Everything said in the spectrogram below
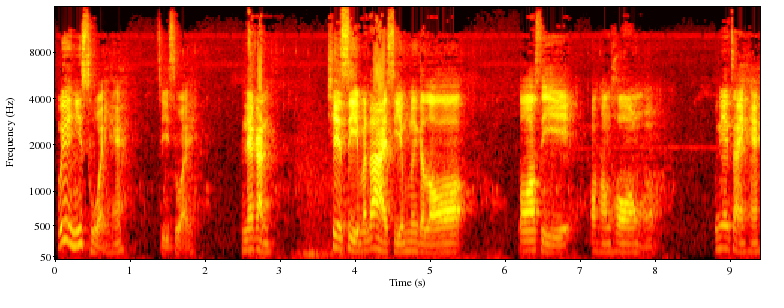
เฮ้ยอันนี้สวยแฮะ สีสวยอันเนี้ยกันเฉดสีมาได้สีเงินกับล้อล้อสีออกทองทองเหรอไม่แน่ใจแฮะ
